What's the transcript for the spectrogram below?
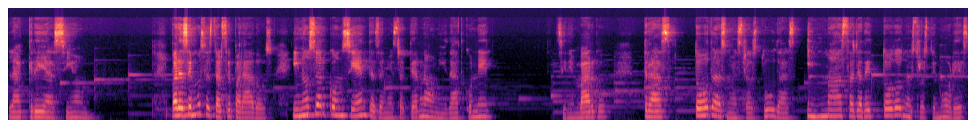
la creación. Parecemos estar separados y no ser conscientes de nuestra eterna unidad con Él. Sin embargo, tras todas nuestras dudas y más allá de todos nuestros temores,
